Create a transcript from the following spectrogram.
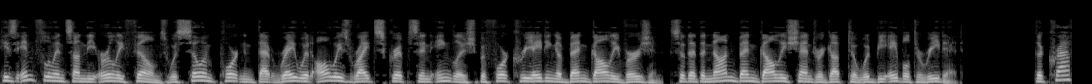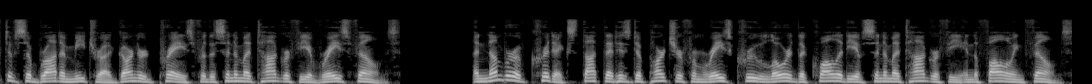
His influence on the early films was so important that Ray would always write scripts in English before creating a Bengali version, so that the non-Bengali Chandragupta would be able to read it. The craft of Subrata Mitra garnered praise for the cinematography of Ray's films. A number of critics thought that his departure from Ray's crew lowered the quality of cinematography in the following films.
